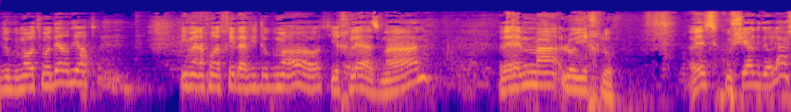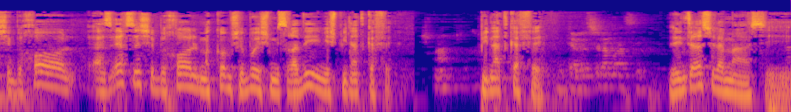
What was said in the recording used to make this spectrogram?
דוגמאות מודרניות? אם אנחנו נתחיל להביא דוגמאות, יכלה הזמן, והמה לא יכלו. יש קושייה גדולה שבכל, אז איך זה שבכל מקום שבו יש משרדים יש פינת קפה? פינת קפה. זה אינטרס של המעסיק.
